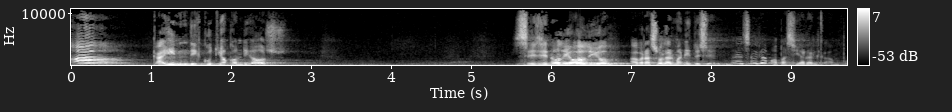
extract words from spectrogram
¡Ah! Caín discutió con Dios. Se llenó de odio, abrazó al hermanito y dice, eh, salgamos a pasear al campo.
